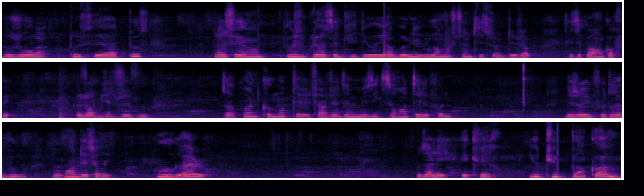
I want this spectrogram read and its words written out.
Bonjour à tous et à tous. Lâchez un pouce bleu à cette vidéo et abonnez-vous à ma chaîne si ce n'est pas encore fait. Aujourd'hui, je vais vous apprendre comment télécharger des musiques sur un téléphone. Déjà, il faudrait vous vous rendre sur Google. Vous allez écrire youtube.com.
